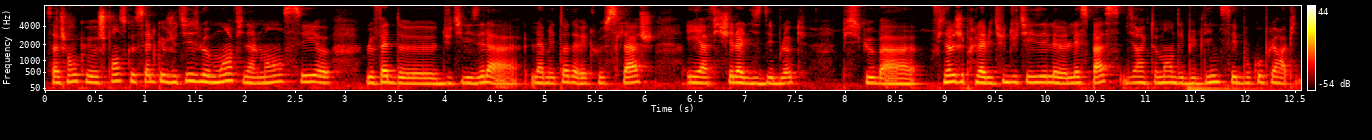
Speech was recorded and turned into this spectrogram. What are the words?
Sachant que je pense que celle que j'utilise le moins finalement, c'est le fait d'utiliser la méthode avec le slash et afficher la liste des blocs puisque bah, au final j'ai pris l'habitude d'utiliser l'espace directement en début de ligne, c'est beaucoup plus rapide.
